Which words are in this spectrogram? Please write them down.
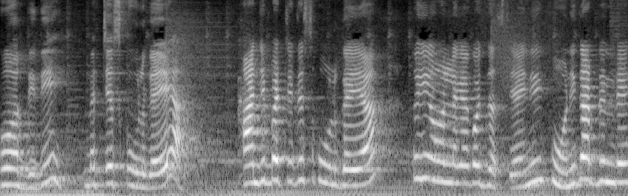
ਹੋਰ ਦੀਦੀ ਬੱਚੇ ਸਕੂਲ ਗਏ ਆ? ਹਾਂਜੀ ਬੱਚੇ ਤੇ ਸਕੂਲ ਗਏ ਆ। ਤੁਸੀਂ ਆਉਣ ਲੱਗਿਆ ਕੁਝ ਦੱਸਿਆ ਹੀ ਨਹੀਂ ਫੋਨ ਹੀ ਕਰ ਦਿੰਦੇ।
